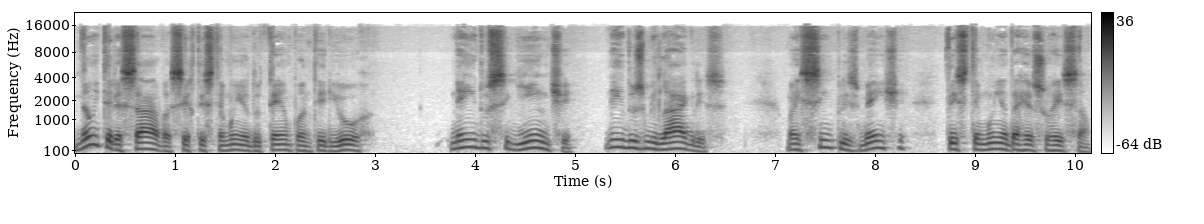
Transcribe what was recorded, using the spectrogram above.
Não interessava ser testemunha do tempo anterior, nem do seguinte, nem dos milagres, mas simplesmente testemunha da ressurreição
